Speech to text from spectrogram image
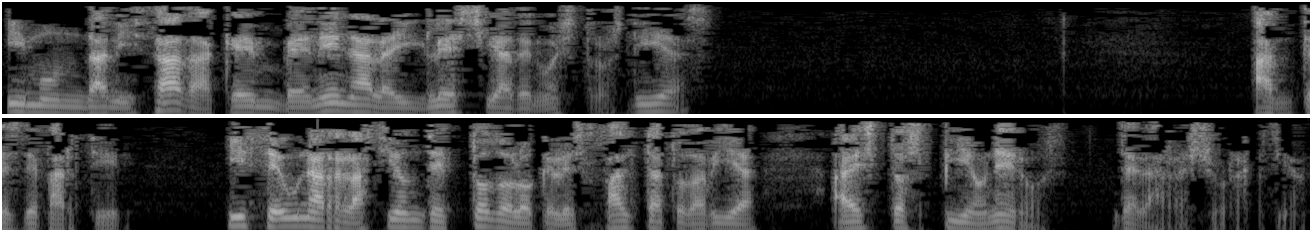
y mundanizada que envenena la iglesia de nuestros días? Antes de partir, hice una relación de todo lo que les falta todavía a estos pioneros de la resurrección.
